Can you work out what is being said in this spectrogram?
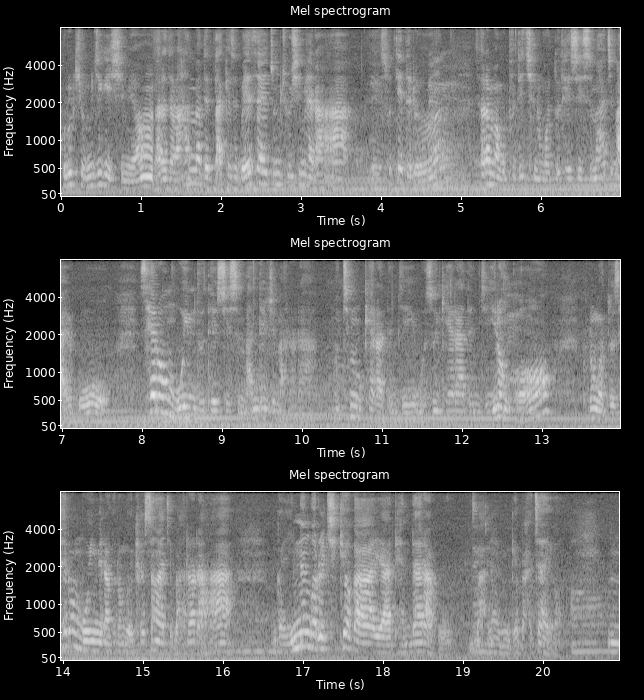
그렇게 움직이시면 말하자면 한마디 딱 해서 매사에 좀 조심해라. 네, 소띠들은 네. 사람하고 부딪히는 것도 될 수 있으면 하지 말고 새로운 모임도 될 수 있으면 만들지 말아라. 뭐 친목회라든지 무슨 개라든지 이런 네. 거 그런 것도 새로운 모임이나 그런 거 결성하지 말아라. 그러니까 있는 거를 지켜가야 된다라고 네. 말하는 게 맞아요. 아. 음,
